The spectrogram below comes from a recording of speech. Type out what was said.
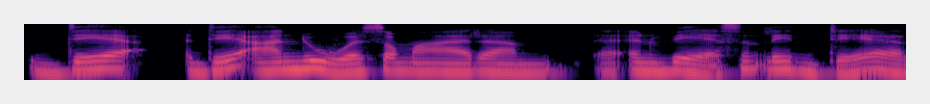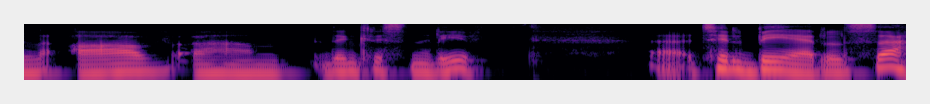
det, det, er noe som er um, en vesentlig del av den kristne liv. Uh, tilbedelse,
